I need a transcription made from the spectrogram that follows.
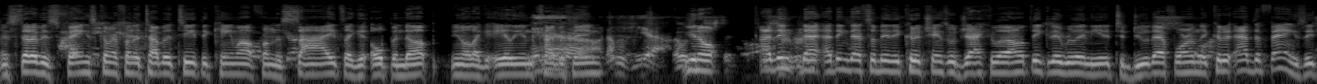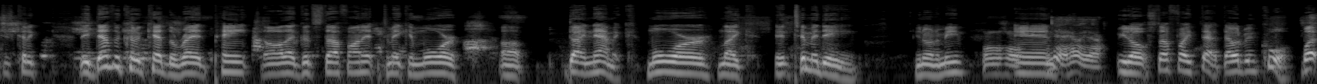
instead of his fangs coming from the top of the teeth, it came out from the sides, like it opened up, you know, like an alien yeah, type of thing. That was yeah. That was you know, I think that I think that's something they could have changed with Dracula. I don't think they really needed to do that for him. They could have added the fangs. They just could have. They definitely could have kept the red paint, all that good stuff on it to make him more uh, dynamic, more like intimidating. You know what I mean? Mm-hmm. And yeah, hell yeah. You know stuff like that. That would have been cool. But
